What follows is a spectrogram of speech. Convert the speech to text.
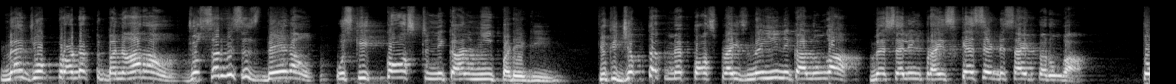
मैं जो प्रोडक्ट बना रहा हूँ, जो सर्विसेज़ दे रहा हूँ, उसकी कॉस्ट निकालनी पड़ेगी। क्योंकि जब तक मैं कॉस्ट प्राइस नहीं निकालूँगा, मैं सेलिंग प्राइस कैसे डिसाइड करूँगा? तो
